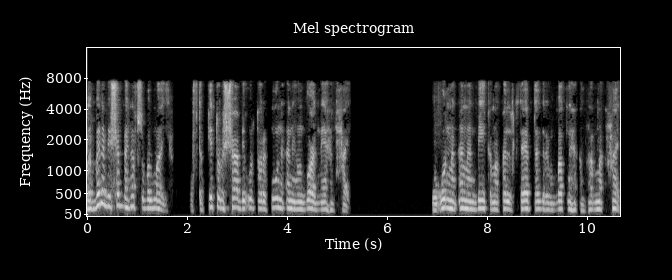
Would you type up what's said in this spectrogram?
ربنا بيشبه نفسه بالمية وفي تبكيته للشعب يقول تركوني أنا ينبوع المياه الحي. ويقول من آمن بي كما قال الكتاب تجري من بطنه أنهار ماء حي.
